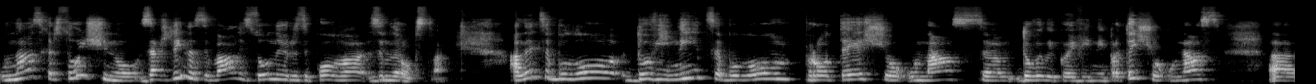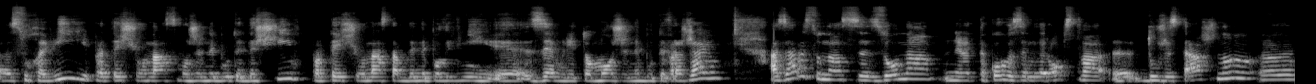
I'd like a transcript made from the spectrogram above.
у нас Херсонщину завжди називали зоною ризикового землеробства. Але це було до війни, це було про те, що у нас до Великої війни, про те, що у нас суховії, про те, що у нас може не бути дощів, про те, що у нас там, де не поливні е, землі, то може не бути врожаю. А зараз у нас зона е, такого землеробства е, дуже страшно. Е,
